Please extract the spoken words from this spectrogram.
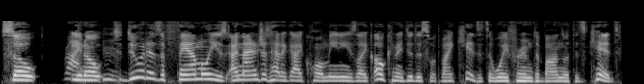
So, Right. you know, mm. to do it as a family is, and I just had a guy call me and he's like, oh, can I do this with my kids? It's a way for him to bond with his kids.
